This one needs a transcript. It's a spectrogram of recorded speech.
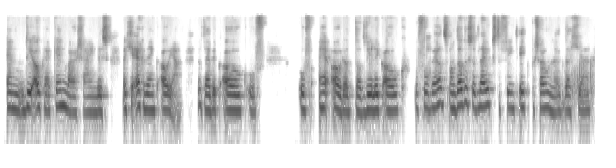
en die ook herkenbaar zijn. Dus dat je echt denkt, oh ja, dat heb ik ook, of, of hè, oh, dat, dat wil ik ook, bijvoorbeeld. Want dat is het leukste, vind ik persoonlijk, dat je,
